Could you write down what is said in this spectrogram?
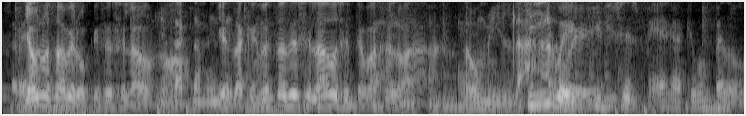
¿sabes? Ya uno sabe lo que es ese lado, ¿no? Exactamente. Y hasta que no estás de ese lado se te baja la, la humildad. Sí, güey. Y dices, verga, qué buen pedo.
